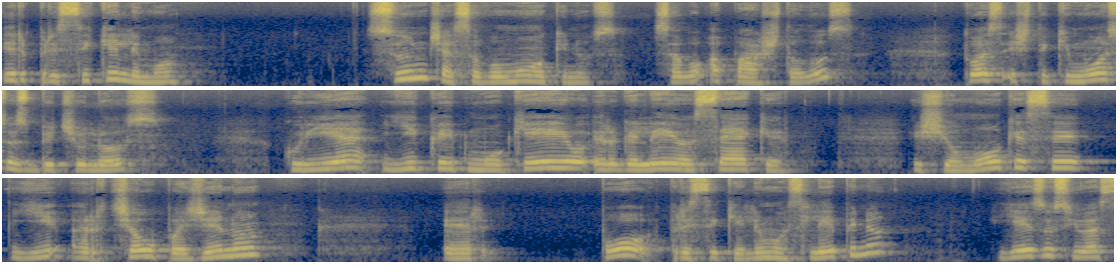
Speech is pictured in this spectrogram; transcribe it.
ir prisikėlimo siunčia savo mokinius, savo apaštalus, tuos ištikimuosius bičiulius, kurie jį kaip mokėjo ir galėjo sekė. Iš jo mokėsi, jį arčiau pažino ir po prisikėlimo slėpinio Jėzus juos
